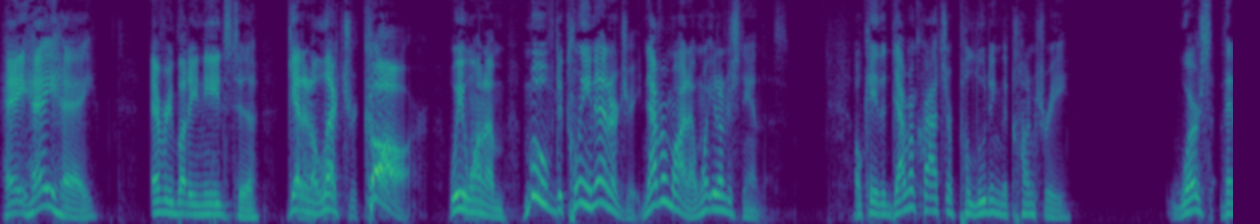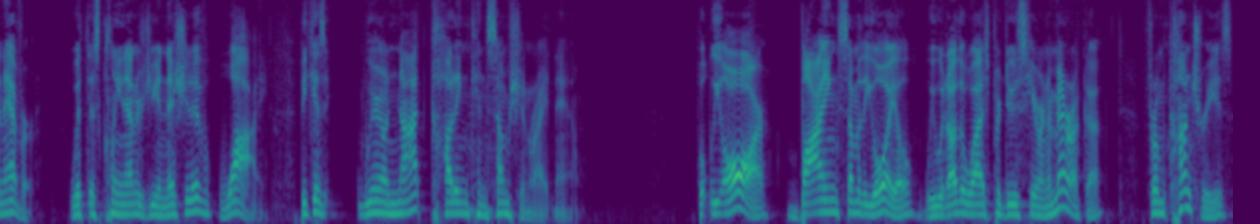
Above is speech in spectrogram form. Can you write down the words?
hey, hey, hey, everybody needs to get an electric car. We want to move to clean energy. Never mind. I want you to understand this. Okay, the Democrats are polluting the country worse than ever with this clean energy initiative. Why? because we're not cutting consumption right now. But we are buying some of the oil we would otherwise produce here in America from countries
